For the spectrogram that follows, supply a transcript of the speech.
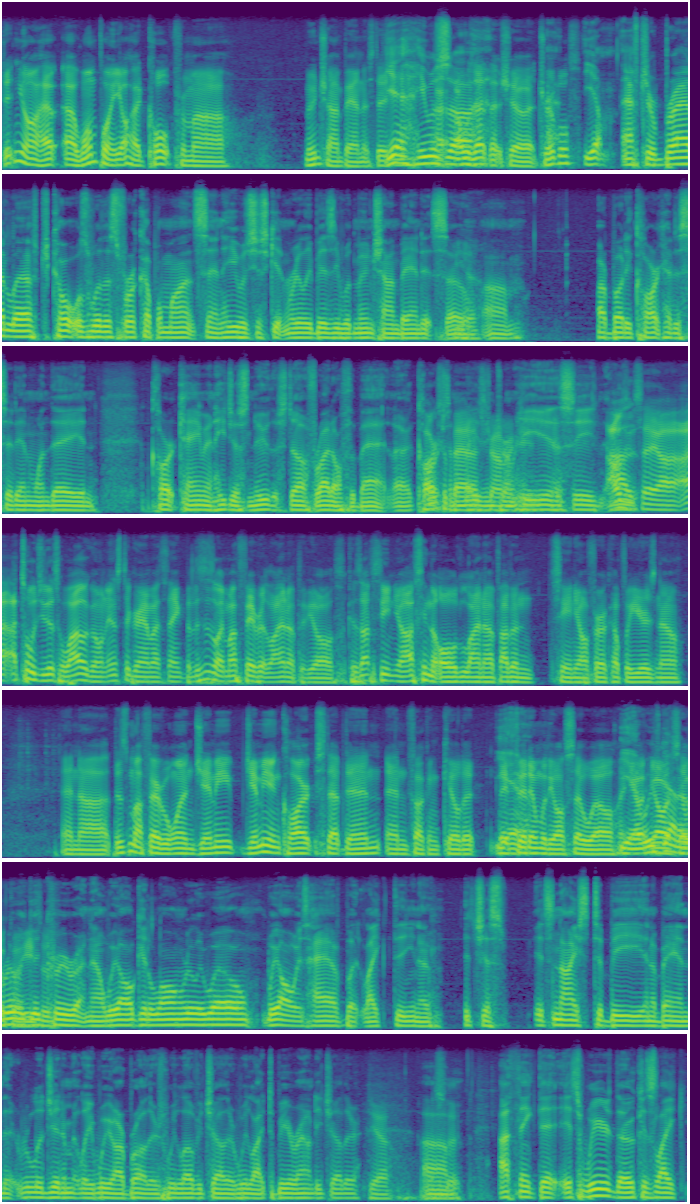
Didn't y'all have at one point y'all had Colt from uh, Moonshine Bandits? Didn't Yeah, you? he was, I, I was uh, at that show at Tribbles. Yep. After Brad left, Colt was with us for a couple months, and he was just getting really busy with Moonshine Bandits. So Yeah. um, our buddy Clark had to sit in one day, and Clark came and he just knew the stuff right off the bat. Uh, Clark's, a an amazing drummer. He is. He, I was gonna say uh, I, I told you this a while ago on Instagram, I think, but this is like my favorite lineup of y'all because I've seen y'all. I've seen the old lineup. I've been seeing y'all for a couple of years now, and uh, this is my favorite one. Jimmy, Jimmy and Clark stepped in and fucking killed it. They Yeah. fit in with y'all so well. Yeah, y'all, we've y'all are got so a really cohesive. good crew right now. We all get along really well. We always have, but like the you know, it's just it's nice to be in a band that legitimately we are brothers. We love each other. We like to be around each other. Yeah, Um. I think that it's weird though, because like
